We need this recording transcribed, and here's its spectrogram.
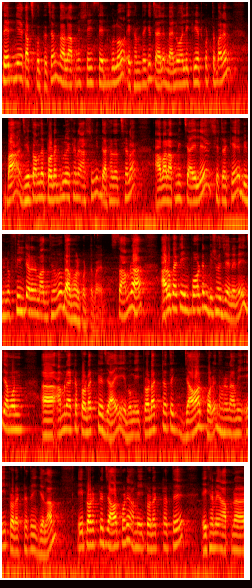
সেট নিয়ে কাজ করতে চান, তাহলে আপনি সেই সেটগুলো এখান থেকে চাইলে ম্যানুয়ালি ক্রিয়েট করতে পারেন বা যেহেতু আমাদের প্রোডাক্টগুলো এখানে আসেনি, দেখা যাচ্ছে না, আবার আপনি চাইলে সেটাকে বিভিন্ন ফিল্টারের মাধ্যমেও ব্যবহার করতে পারেন। সো আমরা আরও কয়েকটা ইম্পর্টেন্ট বিষয় জেনে নেই, যেমন আমরা একটা প্রোডাক্টে যাই এবং এই প্রোডাক্টটাতে যাওয়ার পরে, ধরেন আমি এই প্রোডাক্টটাতেই গেলাম, এই প্রোডাক্টে যাওয়ার পরে আমি এই প্রোডাক্টটাতে এখানে আপনার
